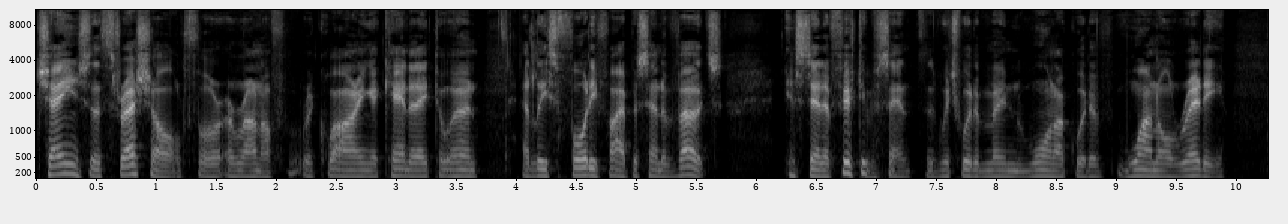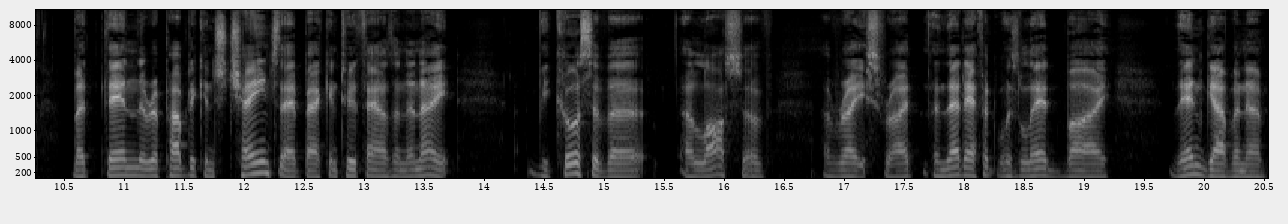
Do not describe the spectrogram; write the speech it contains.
changed the threshold for a runoff, requiring a candidate to earn at least 45% of votes instead of 50%, which would have meant Warnock would have won already. But then the Republicans changed that back in 2008 because of a, a loss of a race, right? And that effort was led by then Governor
